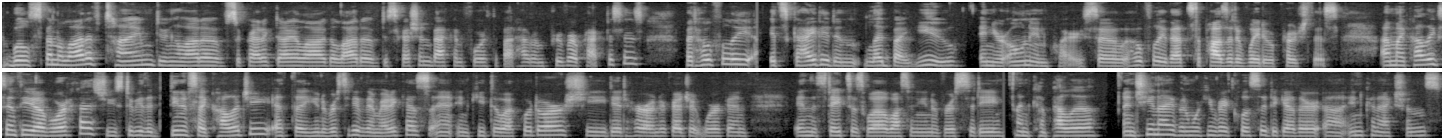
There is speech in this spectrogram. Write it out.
we'll spend a lot of time doing a lot of Socratic dialogue, a lot of discussion back and forth about how to improve our practices, but hopefully it's guided and led by you in your own inquiry. So hopefully that's a positive way to approach this. Uh, my colleague Cynthia Borja, she used to be the Dean of Psychology at the University of the Americas in Quito, Ecuador. She did her undergraduate work in, in the States as well, Boston University and Capella and she and I have been working very closely together uh, in connections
